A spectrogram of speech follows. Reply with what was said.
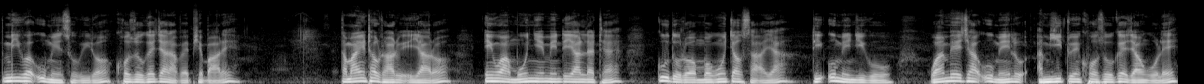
သမီးဝက်ဥမင်ဆိုပြီးတော့ခေါ်ဆိုခဲ့ကြတာပဲဖြစ်ပါတယ်။တမိုင်းထောက်ထားတွေအရတော့အင်းဝမိုးညင်းမင်းတရားလက်ထက်ကုသိုလ်တော်မော်ကွန်းကြောက်စာအရာဒီဥမင်ကြီးကိုဝမ်းမဲချဥမင်လို့အမည်တွင်ခေါ်ဆိုခဲ့ကြောင်းကိုလည်း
